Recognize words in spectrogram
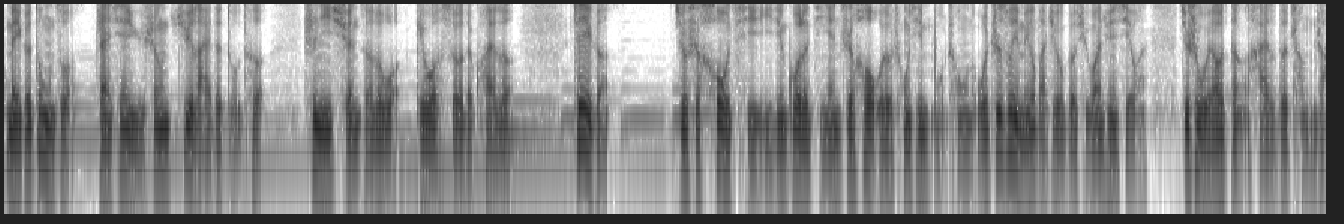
每个动作展现与生俱来的独特，是你选择了我，给我所有的快乐。这个就是后期已经过了几年之后，我又重新补充的。我之所以没有把这首歌曲完全写完，就是我要等孩子的成长，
